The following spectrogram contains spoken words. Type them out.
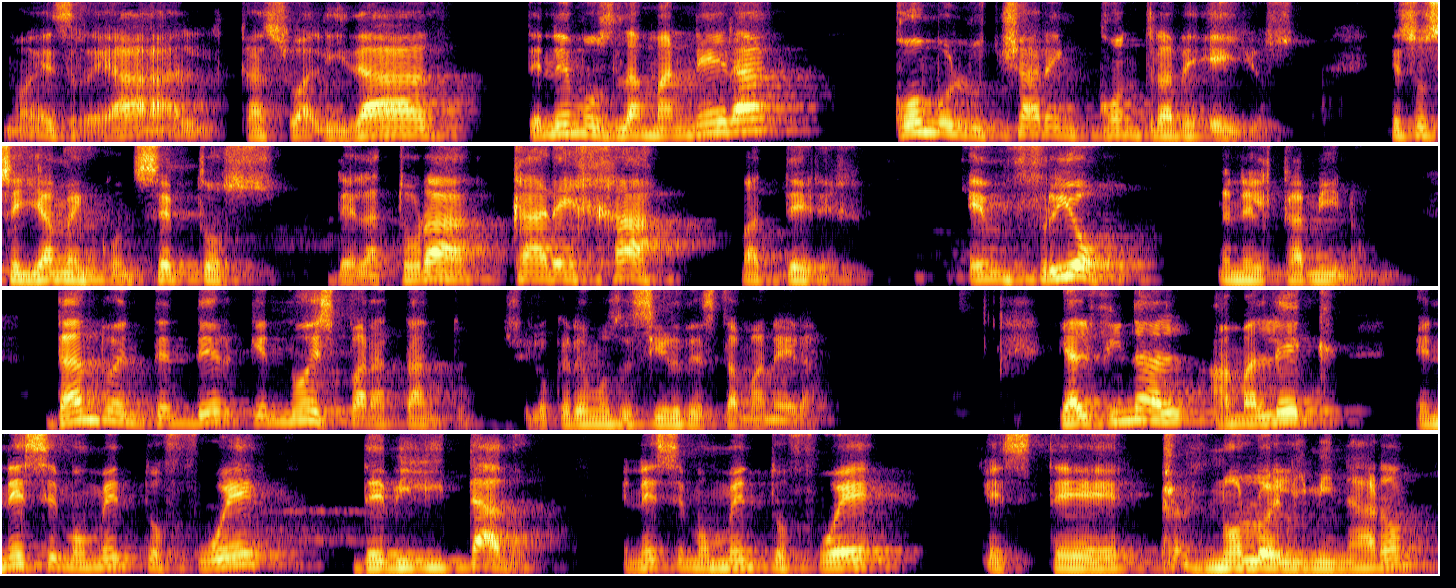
no es real, casualidad. Tenemos la manera cómo luchar en contra de ellos. Eso se llama en conceptos de la Torah, kareja baderech, enfrió en el camino, dando a entender que no es para tanto, si lo queremos decir de esta manera. Y al final, Amalek en ese momento fue debilitado, en ese momento fue, este, no lo eliminaron,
